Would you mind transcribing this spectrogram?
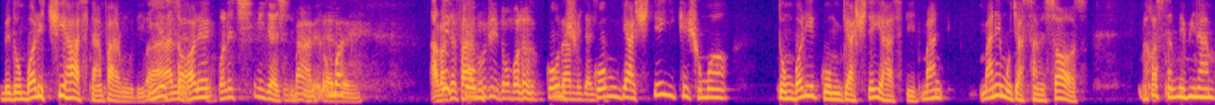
به دنبال چی هستن؟ فرمودید. بله. یه سوال دنبال چی میگشتید بله. دنبال... البته فرمودید دنبال خودم میگشتم. گمگشته ای که شما دنبال یک گمگشته ای هستید. من من مجسم ساز. می‌خواستم ببینم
